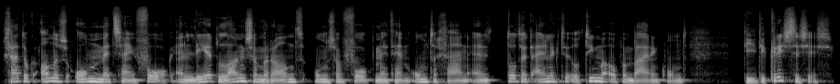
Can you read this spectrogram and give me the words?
Gaat ook anders om met zijn volk. En leert langzamerhand om zijn volk met hem om te gaan. En tot uiteindelijk de ultieme openbaring komt, die de Christus is.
